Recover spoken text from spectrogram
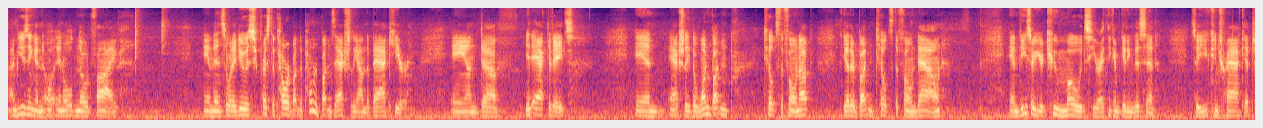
I'm using an, an old Note 5 and then so what I do is press the power button the power button's actually on the back here and uh, it activates and actually the one button tilts the phone up the other button tilts the phone down and these are your two modes here I think I'm getting this in so you can track it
